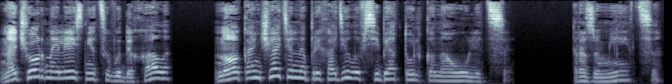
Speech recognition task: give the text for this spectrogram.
На черной лестнице выдыхала, но окончательно приходила в себя только на улице. Разумеется,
